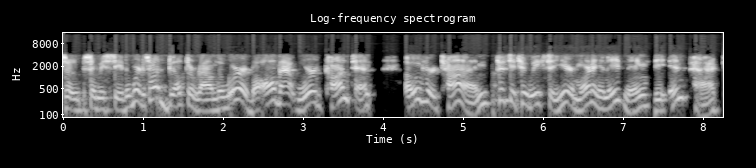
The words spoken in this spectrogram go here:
so so we see the word. It's all built around the word. Well, all that word content over time, 52 weeks a year, morning and evening, the impact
